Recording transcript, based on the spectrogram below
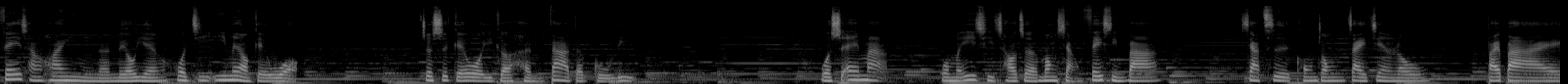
非常欢迎你能留言或寄 email 给我，这是给我一个很大的鼓励。我是艾玛，我们一起朝着梦想飞行吧！下次空中再见喽，拜拜。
